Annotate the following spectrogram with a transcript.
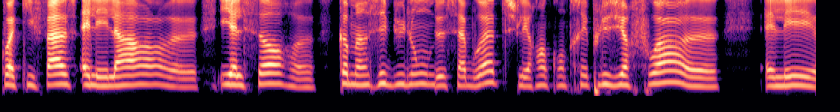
quoi qu'il fasse. Elle est là euh, et elle sort euh, comme un zébulon de sa boîte. Je l'ai rencontrée plusieurs fois. elle est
